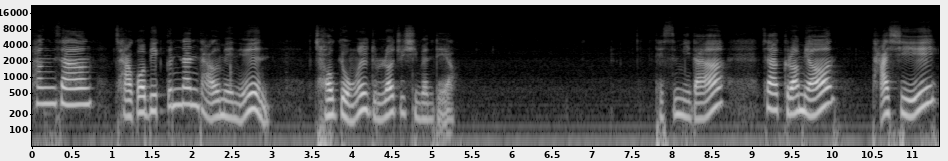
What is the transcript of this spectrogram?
항상 작업이 끝난 다음에는 적용을 눌러주시면 돼요. 됐습니다. 자, 그러면 다시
